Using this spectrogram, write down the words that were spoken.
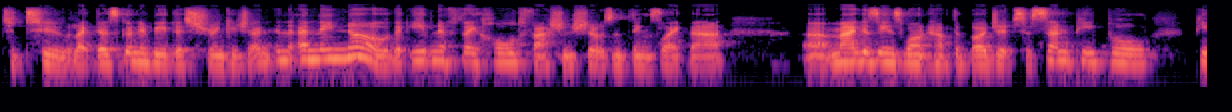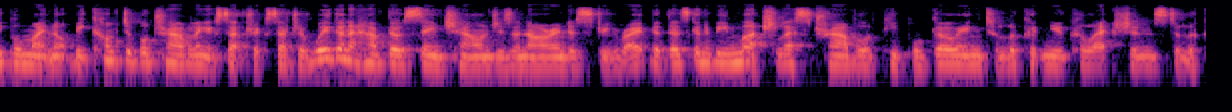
to two. Like there's going to be this shrinkage. And, and, and they know that even if they hold fashion shows and things like that, uh, magazines won't have the budget to send people people might not be comfortable traveling, et cetera, et cetera. We're going to have those same challenges in our industry, right? That there's going to be much less travel of people going to look at new collections, to look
